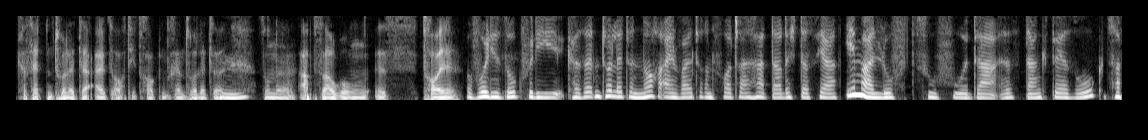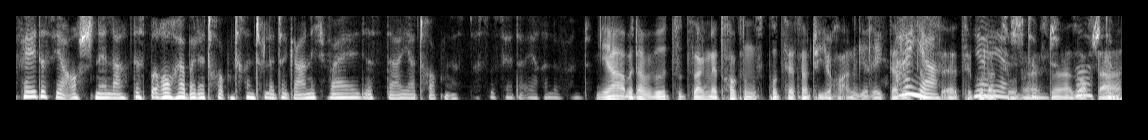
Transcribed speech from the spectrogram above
Kassettentoilette als auch die Trockentrenntoilette. Mhm. So eine Absaugung ist toll. Obwohl die Sog für die Kassettentoilette noch einen weiteren Vorteil hat, dadurch, dass ja immer Luftzufuhr da ist, dank der Sog, zerfällt es ja auch schneller. Das braucht er bei der Trockentrenntoilette gar nicht, weil das da ja trocken ist. Das ist ja da irrelevant. Ja, aber da wird sozusagen der Trocknungsprozess natürlich auch angeregt, dadurch, ah, ja. dass äh, Zirkulation ja, ja, da ist. Ne? Also auch da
